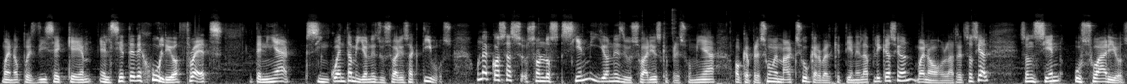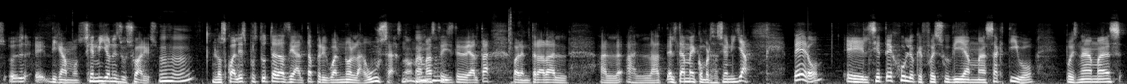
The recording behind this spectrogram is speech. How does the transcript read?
Bueno, pues dice que el 7 de julio Threads tenía 50 millones de usuarios activos. Una cosa so- son los 100 millones de usuarios que presumía o que presume Mark Zuckerberg que tiene la aplicación, bueno, o la red social, son 100 usuarios, eh, digamos, 100 millones de usuarios los cuales pues tú te das de alta pero igual no la usas, ¿no? Nada más te diste de alta para entrar al, tema de conversación y ya. Pero el 7 de julio, que fue su día más activo, pues nada más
